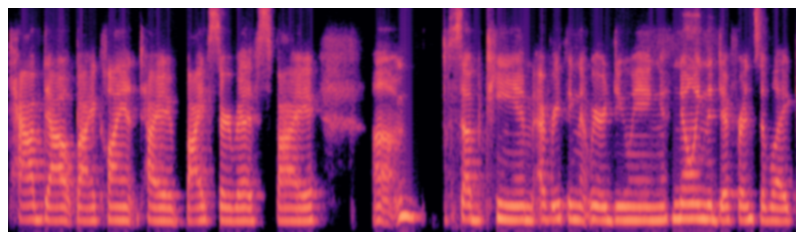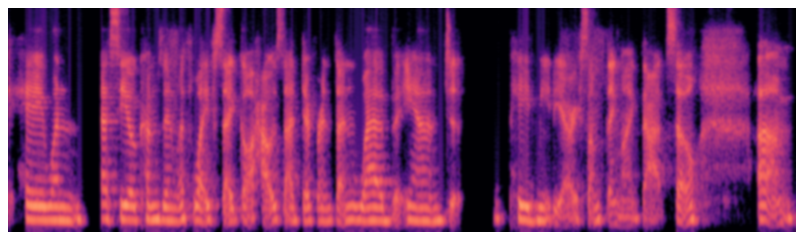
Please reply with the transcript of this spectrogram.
tabbed out by client type, by service, by um, sub team, everything that we were doing, knowing the difference of like, hey, when SEO comes in with life cycle, how is that different than web and paid media or something like that? So um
